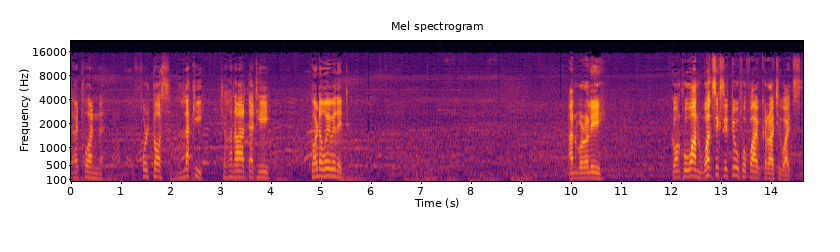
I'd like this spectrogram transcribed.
That one, full toss, lucky Shahadat that he got away with it. Anwar Ali gone for one, 162 for five Karachi Whites.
